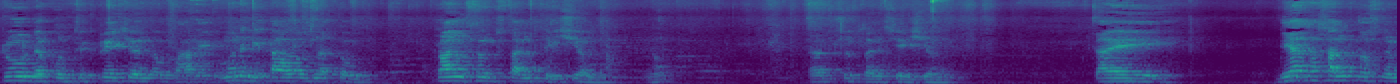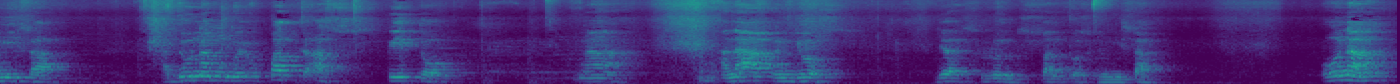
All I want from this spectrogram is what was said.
through the consecration of pare. Muna gitawag na to transubstantiation, no? Transubstantiation kay diya sa Santos na misa aduna mo gay upat ka aspito na ana ang Dios diya sulod sa Santos na misa una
